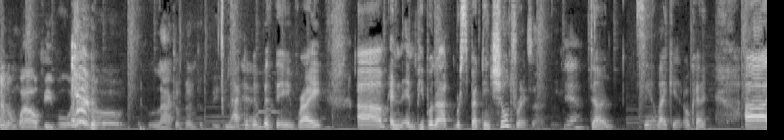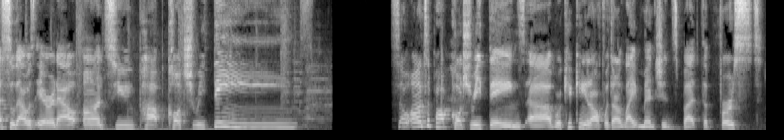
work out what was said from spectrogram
random wild people and the lack of empathy. lack of empathy, right? Um, and and people not respecting children. Exactly. Yeah. Done. See, I like it. Okay. Uh, so that was air it out. On to pop culture things. So on to pop culture things. Uh, we're kicking it off with our light mentions, but the first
